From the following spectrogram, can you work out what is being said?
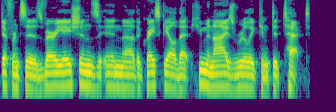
differences, variations in uh, the grayscale that human eyes really can detect.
